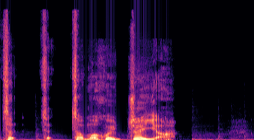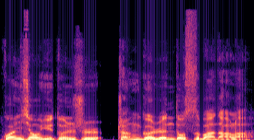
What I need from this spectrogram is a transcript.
怎怎怎么会这样？”关小雨顿时整个人都斯巴达了。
